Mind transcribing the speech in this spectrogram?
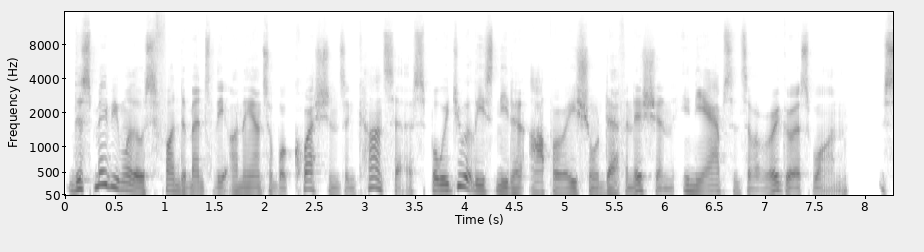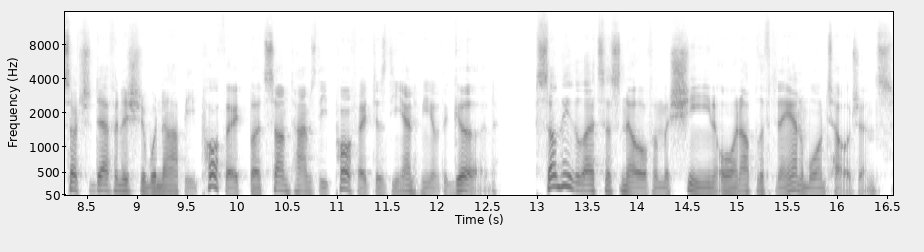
This may be one of those fundamentally unanswerable questions and concepts, but we do at least need an operational definition in the absence of a rigorous one. Such a definition would not be perfect, but sometimes the perfect is the enemy of the good. Something that lets us know if a machine or an uplifted animal intelligence,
